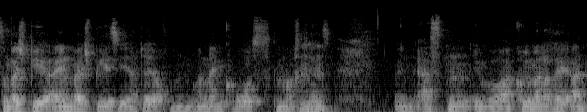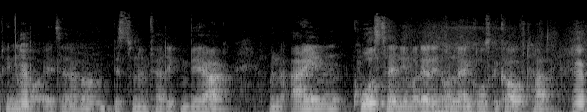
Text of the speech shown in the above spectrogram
zum Beispiel ein Beispiel, sie hatte auch einen Online-Kurs gemacht mhm. jetzt. einen ersten über Acrylmalerei Anfänger ja. etc. bis zu einem fertigen Werk. Und ein Kursteilnehmer, der den Online-Kurs gekauft hat, ja.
